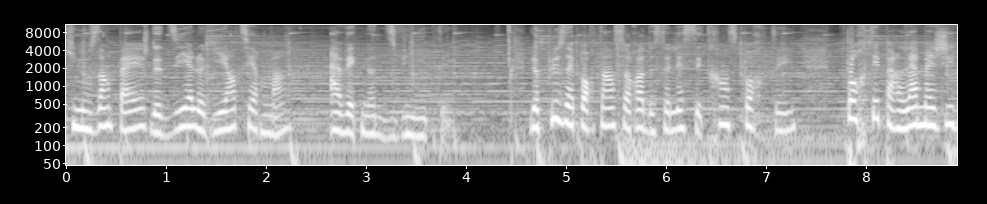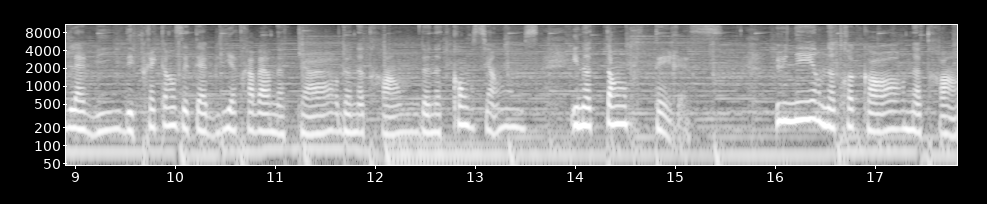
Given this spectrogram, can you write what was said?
qui nous empêchent de dialoguer entièrement avec notre divinité. Le plus important sera de se laisser transporter, porter par la magie de la vie, des fréquences établies à travers notre cœur, de notre âme, de notre conscience et notre temple terrestre. Unir notre corps, notre âme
